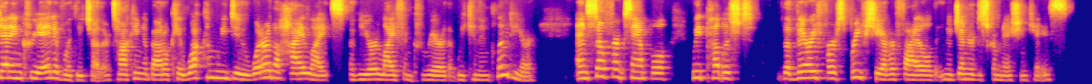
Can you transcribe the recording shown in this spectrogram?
getting creative with each other, talking about, okay, what can we do? What are the highlights of your life and career that we can include here? And so, for example, we published the very first brief she ever filed in a gender discrimination case,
